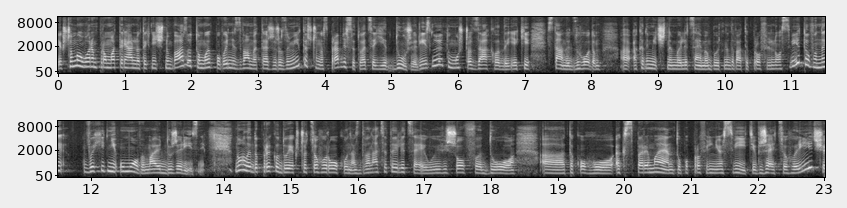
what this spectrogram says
Якщо ми говоримо про матеріально-технічну базу, то ми повинні з вами теж розуміти, що насправді ситуація є дуже різною, тому що заклади, які стануть згодом е, академічними ліцеями, будуть надавати профільну освіту, вони Вихідні умови мають дуже різні. Ну але до прикладу, якщо цього року у нас 12-й ліцей увійшов до а, такого експерименту по профільній освіті вже цьогоріч,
